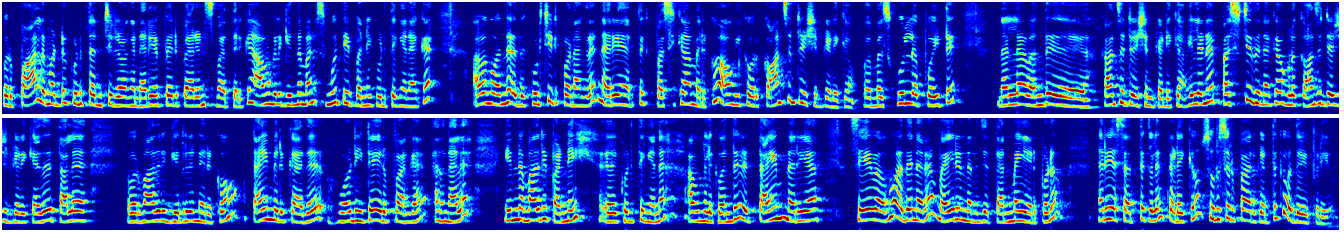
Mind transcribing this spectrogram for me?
ஒரு பாலை மட்டும் கொடுத்து அனுப்பிச்சிடுவாங்க. நிறைய பேர் பேரண்ட்ஸ் பார்த்துருக்கேன் அவங்களுக்கு இந்த மாதிரி ஸ்மூத்தி பண்ணி கொடுத்தீங்கன்னாக்க அவங்க வந்து அதை குடிச்சிட்டு போனாங்கிற நிறைய நேரத்துக்கு பசிக்காமல் இருக்கும். அவங்களுக்கு ஒரு கான்சன்ட்ரேஷன் கிடைக்கும். நம்ம ஸ்கூலில் போயிட்டு நல்லா வந்து கான்சன்ட்ரேஷன் கிடைக்கும். இல்லைன்னா பசிச்சதுனாக்கா அவங்களுக்கு கான்சன்ட்ரேஷன் கிடைக்காது. தலை ஒரு மாதிரி கிர்ருன்னு இருக்கும். டைம் இருக்காது. ஓடிட்டே இருப்பாங்க. அதனால் இந்த மாதிரி பண்ணி கொடுத்தீங்கன்னா அவங்களுக்கு வந்து டைம் நிறையா சேவ் ஆகும். அதே நேரம் வயிறு நிறைஞ்ச தன்மை ஏற்படும். நிறைய சத்துக்களும் கிடைக்கும். சுறுசுறுப்பாக இருக்கிறதுக்கு உதவி புரியும்.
